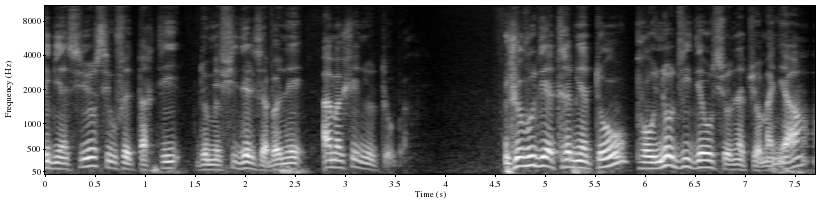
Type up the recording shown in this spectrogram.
Et bien sûr, si vous faites partie de mes fidèles abonnés à ma chaîne YouTube. Je vous dis à très bientôt pour une autre vidéo sur Nature Mania,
